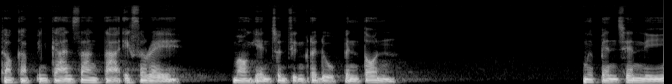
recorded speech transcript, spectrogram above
เท่ากับเป็นการสร้างตาเอ็กซเรย์มองเห็นจนถึงกระดูกเป็นต้น เมื่อเป็นเช่นนี้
